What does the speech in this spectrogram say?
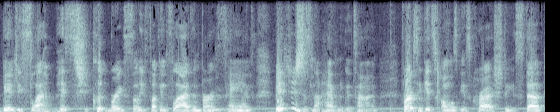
Benji slide his clip breaks, so he fucking slides and burns his hands. Benji's just not having a good time. First, he gets almost gets crushed, he gets stuck.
